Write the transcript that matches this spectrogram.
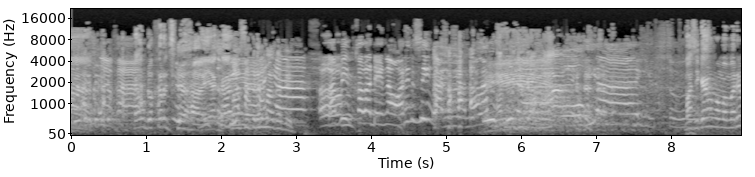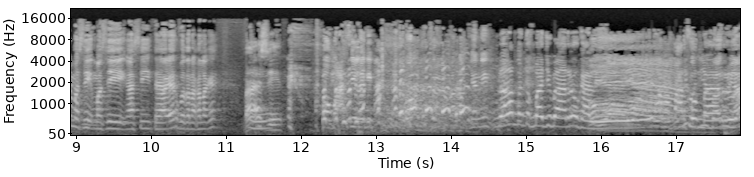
Harusnya kan. Kan udah kerja ya kan? Masih terima tapi? Tapi kalau ada yang nawarin sih nggak nggak nolak. Aku juga mau. Iya, gitu. Masih kan Mama Mari masih masih ngasih THR buat anak-anaknya? Masih. Oh masih lagi. Anak-anaknya nih. Dalam bentuk baju baru kali. Oh. Sama parfum baru. ya?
